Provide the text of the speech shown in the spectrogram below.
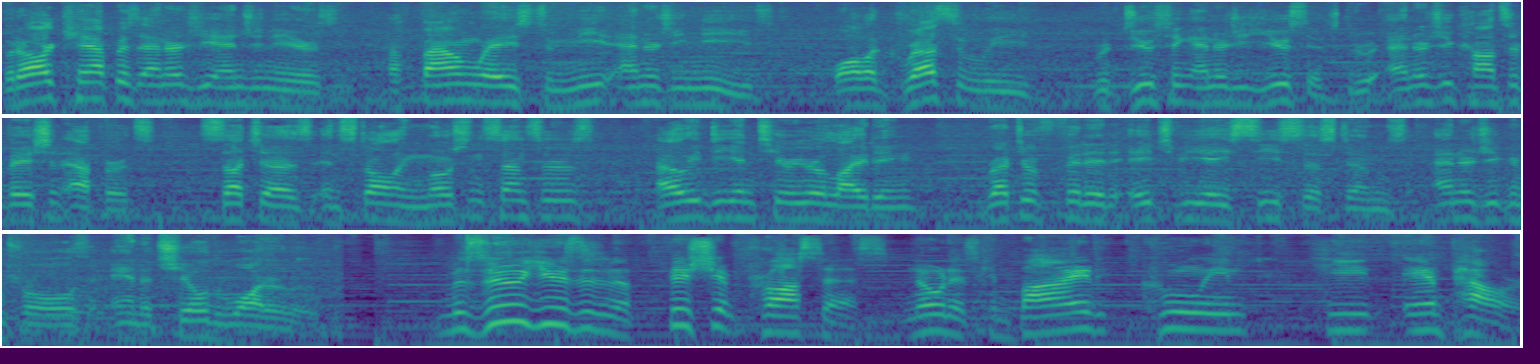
but our campus energy engineers have found ways to meet energy needs while aggressively reducing energy usage through energy conservation efforts such as installing motion sensors, LED interior lighting, retrofitted HVAC systems, energy controls, and a chilled water loop. Mizzou uses an efficient process known as combined cooling, heat, and power,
